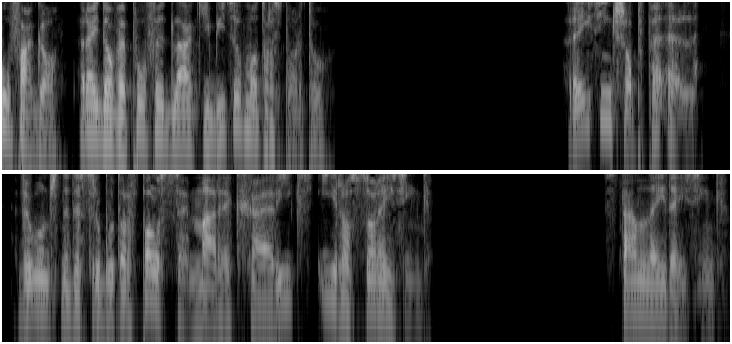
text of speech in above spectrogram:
Pufago. Rajdowe pufy dla kibiców motorsportu. RacingShop.pl Wyłączny dystrybutor w Polsce marek HRX i Rosso Racing. Stanley Racing.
